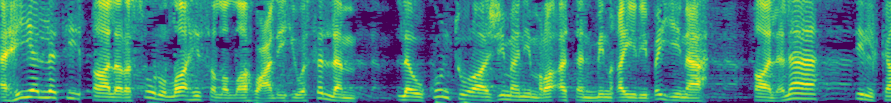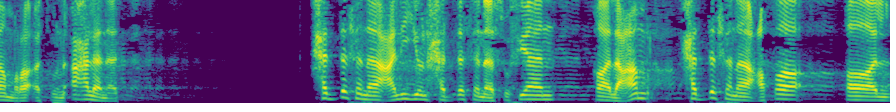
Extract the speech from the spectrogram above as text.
أهي التي قال رسول الله صلى الله عليه وسلم لو كنت راجما امرأة من غير بينة قال لا تلك امرأة أعلنت حدثنا علي حدثنا سفيان قال عمرو حدثنا عطاء قال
